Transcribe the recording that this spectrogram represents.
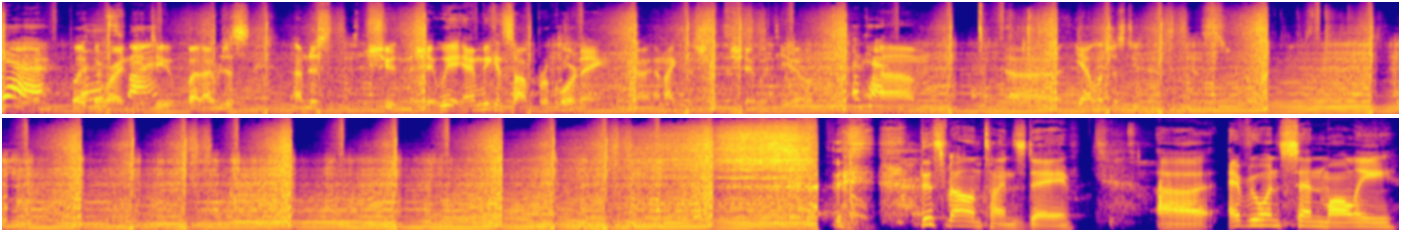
Yeah, like that's where I need to. But I'm just, I'm just shooting the shit. We, and we can stop recording, uh, and I can shoot the shit with you. Okay. Um, uh, yeah, let's just do that. this Valentine's Day, uh, everyone send Molly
